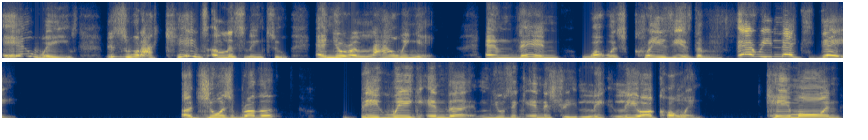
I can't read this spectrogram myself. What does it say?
airwaves. This is what our kids are listening to, and you're allowing it. And then what was crazy is the very next day, a Jewish brother, big wig in the music industry, Le- Lyor Cohen, came on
